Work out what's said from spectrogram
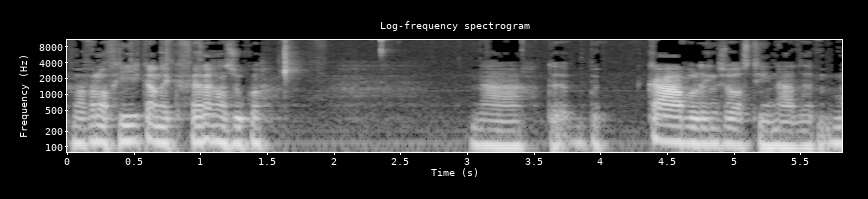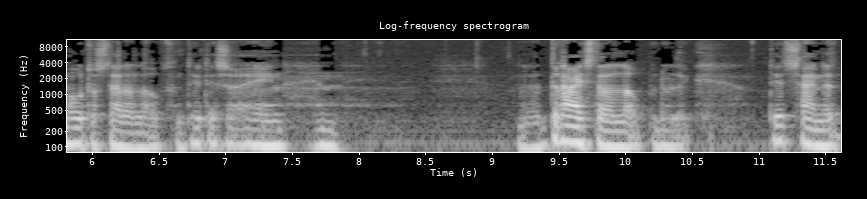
maar vanaf hier kan ik verder gaan zoeken naar de kabeling zoals die naar de motorstellen loopt. Want dit is er één. En de draaistellen loopt bedoel ik. Dit zijn de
